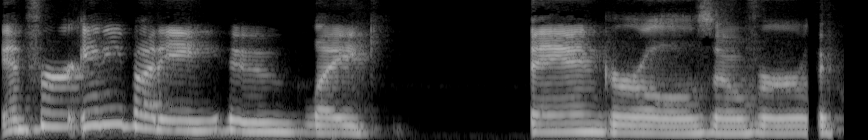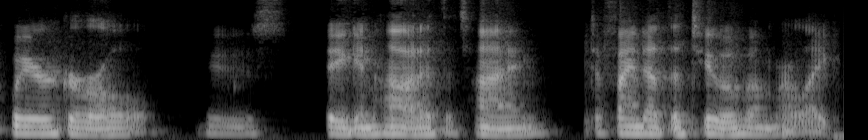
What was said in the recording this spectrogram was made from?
And for anybody who, like, fangirls over the queer girl who's big and hot at the time, to find out the two of them are, like,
